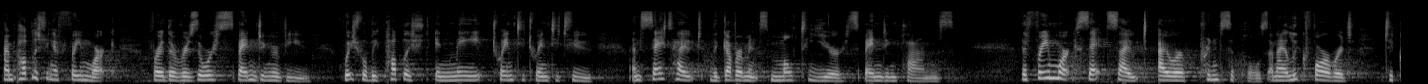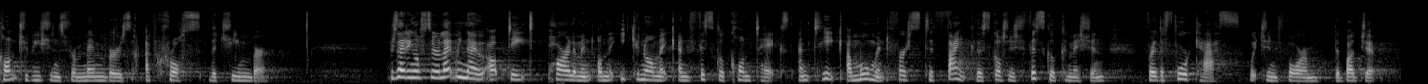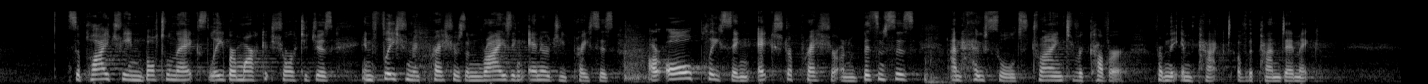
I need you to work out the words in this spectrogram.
I'm publishing a framework for the Resource Spending Review, which will be published in May 2022 and set out the Government's multi-year spending plans. The framework sets out our principles, and I look forward to contributions from members across the Chamber. Presiding officer, let me now update Parliament on the economic and fiscal context and take a moment first to thank the Scottish Fiscal Commission for the forecasts which inform the budget supply chain bottlenecks, labour market shortages, inflationary pressures and rising energy prices are all placing extra pressure on businesses and households trying to recover from the impact of the pandemic.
